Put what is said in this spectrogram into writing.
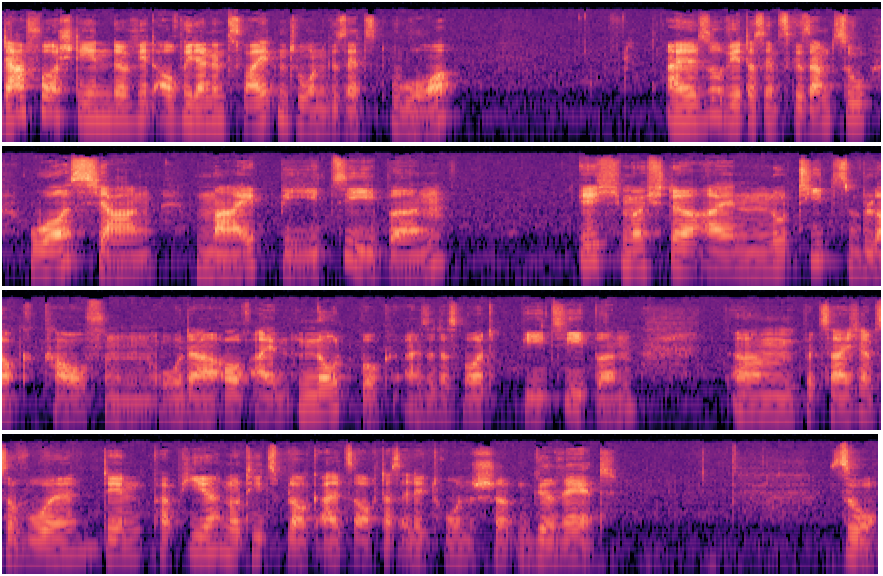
davorstehende wird auch wieder in den zweiten Ton gesetzt, Wo. Also wird das insgesamt zu 我想买笔记本. Ich möchte einen Notizblock kaufen oder auch ein Notebook. Also das Wort 笔记本 ähm, bezeichnet sowohl den Papier-Notizblock als auch das elektronische Gerät. So,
